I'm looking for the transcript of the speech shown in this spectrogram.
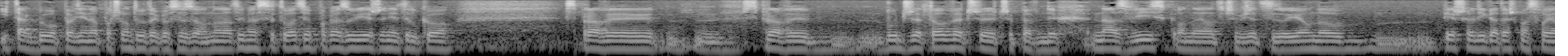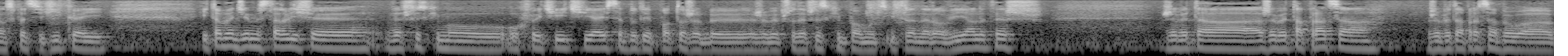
I tak było pewnie na początku tego sezonu. Natomiast sytuacja pokazuje, że nie tylko sprawy, sprawy budżetowe czy, czy pewnych nazwisk, one o czymś decydują. No, pierwsza liga też ma swoją specyfikę i, i to będziemy starali się we wszystkim uchwycić. Ja jestem tutaj po to, żeby, żeby przede wszystkim pomóc i trenerowi, ale też żeby ta, żeby ta praca żeby ta praca była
